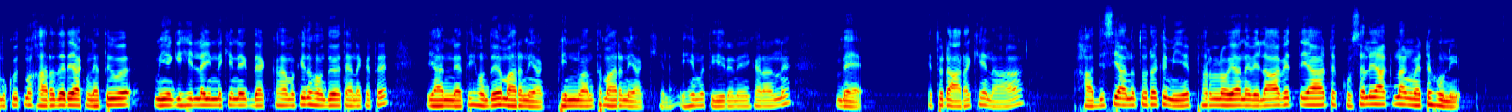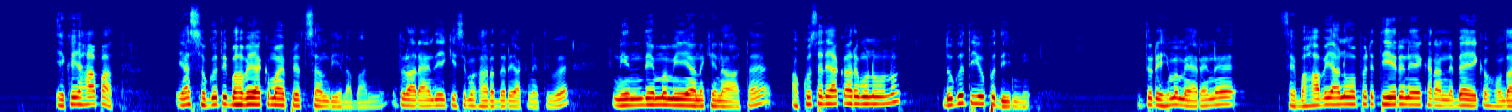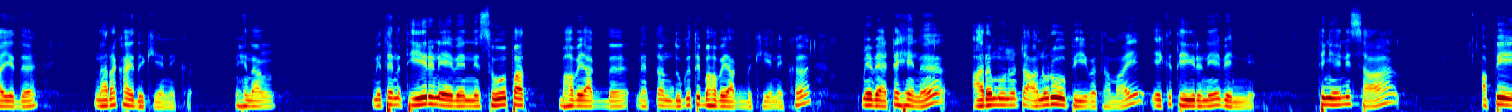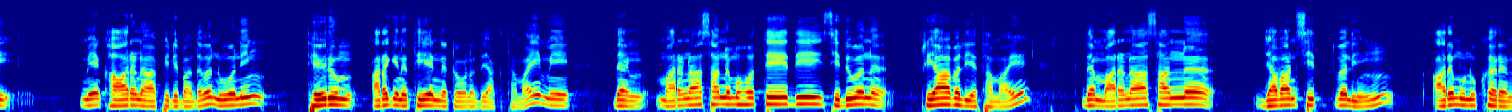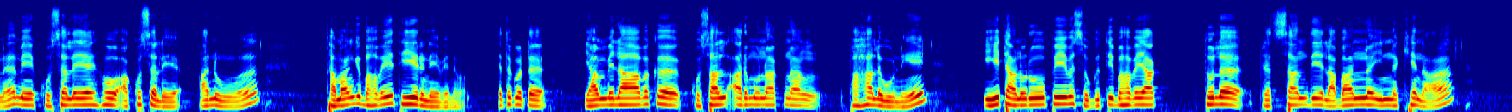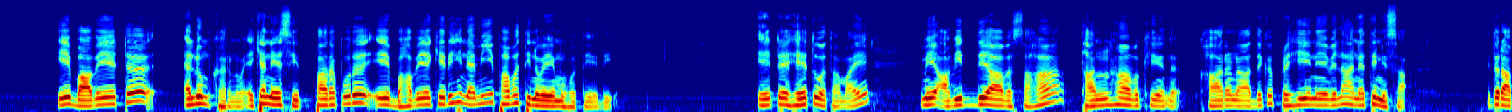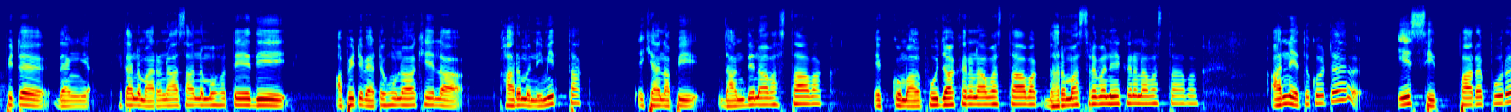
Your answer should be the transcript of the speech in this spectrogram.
මුකුත්ම කරදරයක් නැතුව මිය ගිහිල්ලා ඉන්න කෙනෙක් දැක්කහම කියන හොඳ තැනකට යන්නේ නැති හොඳ මරණයක්, පින්වන්ත මරණයක් කියලා. එහෙම තීරණය කරන්න බෑ. එතකොට අර කෙනා හදිසි අනුතරක මිය පරලෝ යන වෙලාවෙත් එයාට කුසලයක් නම් වැටහුණේ. ඒක යහපත්. එයා සුගති භවයකමයි ප්‍රතිසන්දිය ලබන්නේ. ඒතර අර ඇඳේ කිසිම කරදරයක් නැතිව නින්දෙන්ම මේ යන කෙනාට අකුසලයක් අරමුණු වුණොත් දුගතිය උපදින්නේ. ඒතර එහෙම මැරෙන ස්වභාවය අනුව අපිට තීරණය කරන්න බෑ. ඒක හොඳයිද? නරකයිද කියන එක. එහෙනම් මෙතන තීරණය වෙන්නේ සුවපත් භවයක්ද? නැත්නම් දුගති භවයක්ද කියන එක. මේ වැටහෙන අරමුණට අනුරූපීව තමයි ඒක තීරණය වෙන්නේ. ඉතින් ඒ නිසා අපේ මේ කාරණා පිළිබඳව නුවණින් තේරුම් අරගෙන තියෙන්නට ඕන දෙයක් තමයි මේ දැන් මරණාසන්න මොහොතේදී සිදුවන ක්‍රියාවලිය තමයි. දැන් මරණාසන්න ජවන් සිත් වලින් අරමුණු කරන මේ කුසලය හෝ අකුසලය අනුව තමන්ගේ භවය තීරණය වෙනවා. එතකොට යම් වෙලාවක කුසල් අරමුණක් නම් පහළ වුණේ ඊට අනුරූපීව සුගති භවයක් තුල ප්‍රතිසන්දිය ලබන්න ඉන්න කෙනා ඒ භවයට ඇලුම් කරනවා. ඒ කියන්නේ සිත් පරපුර ඒ භවය කෙරෙහි නැමී පවතින වේ මොහොතේදී. ඒට හේතුව තමයි මේ අවිද්‍යාව සහ තණ්හාව කියන කාරණා දෙක ප්‍රහීණය වෙලා නැති නිසා. ඒතර අපිට දැන් හිතන්න මරණාසන්න මොහොතේදී අපිට වැටහුණා කියලා කර්ම නිමිත්තක්. ඒ කියන්නේ අපි දන් දෙන අවස්ථාවක්, එක්ක මල් පූජා කරන අවස්ථාවක්, ධර්ම ශ්‍රවණය කරන අවස්ථාවක්. අන්න එතකොට ඒ සිත් පරපුර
